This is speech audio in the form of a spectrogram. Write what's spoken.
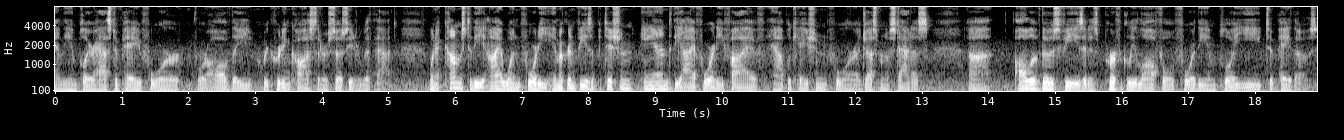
and the employer has to pay for for all of the recruiting costs that are associated with that. When it comes to the I 140 immigrant visa petition and the I 485 application for adjustment of status, uh, all of those fees, it is perfectly lawful for the employee to pay those,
